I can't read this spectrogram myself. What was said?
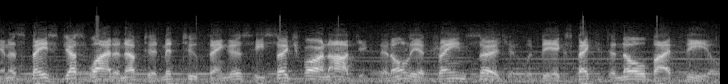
In a space just wide enough to admit two fingers, he searched for an object that only a trained surgeon would be expected to know by feel.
